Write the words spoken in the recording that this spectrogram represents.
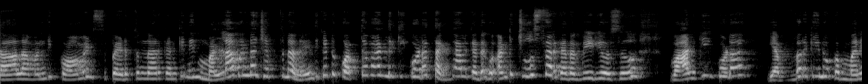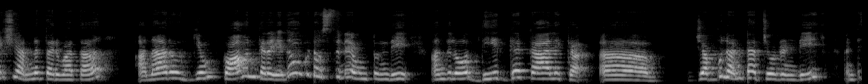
చాలా మంది కామెంట్స్ పెడుతున్నారు కనుక నేను మళ్ళా మళ్ళా చెప్తున్నాను. ఎందుకంటే కొత్త వాళ్ళకి కూడా తగ్గాలి కదా. అంటే చూస్తారు కదా వీడియోస్ వాళ్ళకి కూడా ఎవరికైనా ఒక మనిషి అన్న తర్వాత అనారోగ్యం కామన్ కదా. ఏదో ఒకటి వస్తూనే ఉంటుంది. అందులో దీర్ఘకాలిక జబ్బులు అంటారు చూడండి. అంటే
